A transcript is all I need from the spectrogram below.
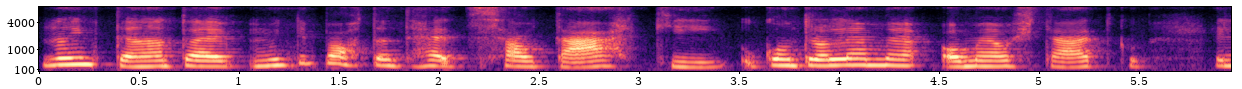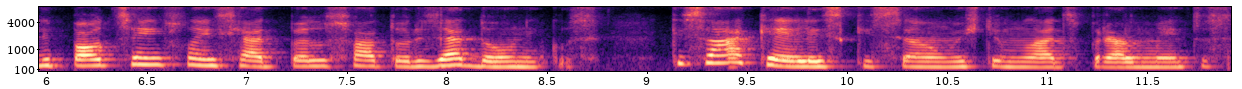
No entanto, é muito importante ressaltar que o controle homeostático ele pode ser influenciado pelos fatores hedônicos, que são aqueles que são estimulados por alimentos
